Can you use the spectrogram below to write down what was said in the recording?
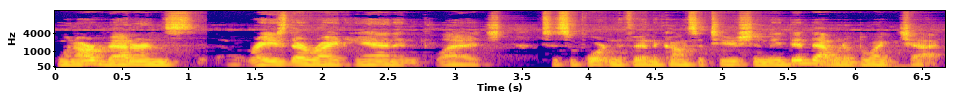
When our veterans raised their right hand and pledged to support and defend the Constitution, they did that with a blank check.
